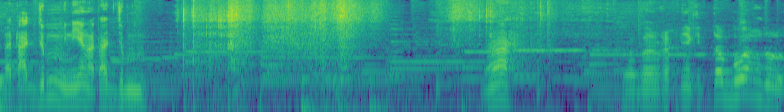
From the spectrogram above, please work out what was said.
Nggak tajem ini ya nggak tajem. Nah, bubble wrapnya kita buang dulu.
